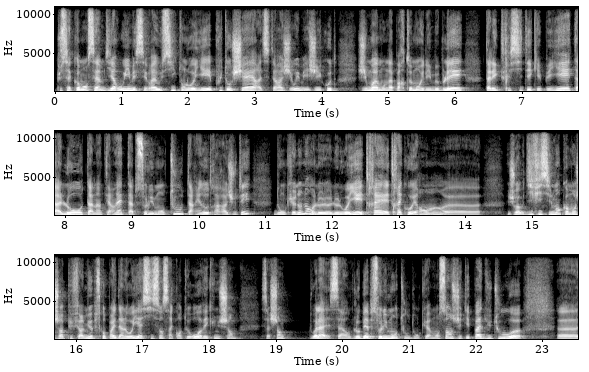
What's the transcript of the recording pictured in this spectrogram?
Puis ça commençait à me dire, oui, mais c'est vrai aussi que ton loyer est plutôt cher, etc. J'ai oui, mais j'écoute, j'ai moi, mon appartement, il est meublé, t'as l'électricité qui est payée, t'as l'eau, t'as l'internet, t'as absolument tout, t'as rien d'autre à rajouter. Donc euh, non, non, le, loyer est très, très cohérent. Hein. je vois difficilement comment j'aurais pu faire mieux, parce qu'on parlait d'un loyer à 650 euros avec une chambre, sachant que voilà, ça englobait absolument tout. Donc à mon sens, j'étais pas du tout, euh, euh,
